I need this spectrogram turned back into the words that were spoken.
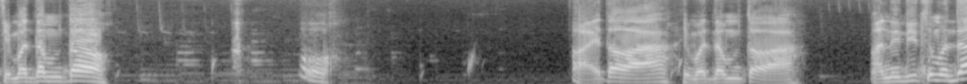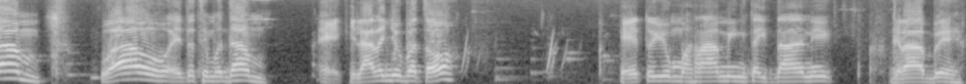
Si Madam to. Oh. Ah, ito ah. Si Madam to ah. Ano dito, Madam? Wow, ito si Madam. Eh, kilala nyo ba to? Ito yung maraming Titanic. Grabe.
